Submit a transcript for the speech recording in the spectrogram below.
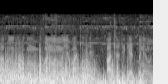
આ બધું થોડુંક બનવાનું જે બાકી છે. પાછળથી ગેટ બનાવ્યું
